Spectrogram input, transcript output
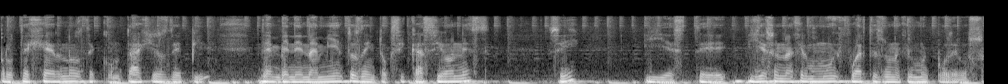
protegernos de contagios, de, de envenenamientos, de intoxicaciones, ¿sí? Y este, y es un ángel muy fuerte, es un ángel muy poderoso.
